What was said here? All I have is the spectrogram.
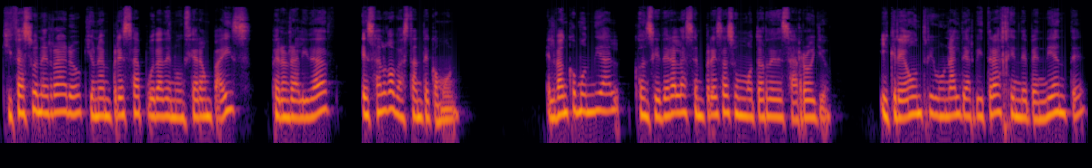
Quizás suene raro que una empresa pueda denunciar a un país, pero en realidad es algo bastante común. El Banco Mundial considera a las empresas un motor de desarrollo y creó un tribunal de arbitraje independiente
